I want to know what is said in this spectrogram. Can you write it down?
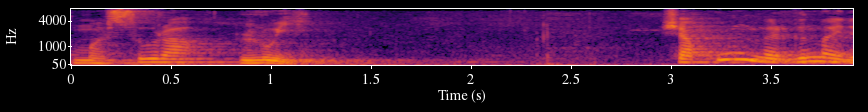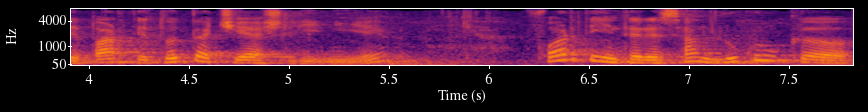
măsura lui. Și acum, mergând mai departe, tot pe aceeași linie, foarte interesant lucru că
